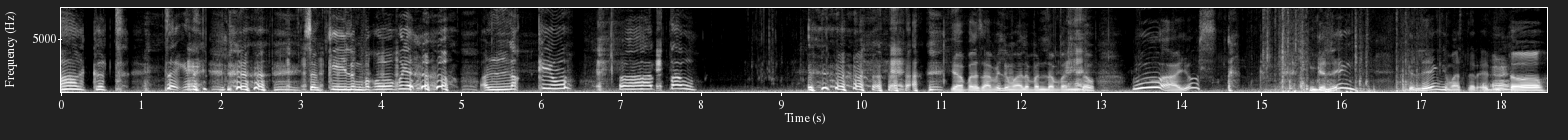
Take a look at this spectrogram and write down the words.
Agat! Tain- Isang kilong bako ko yan. Ang laki. Ataw. Kaya pala sabi lumalaban-laban daw. Woo, ayos. Galing. Galing ni Master Ed ito.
